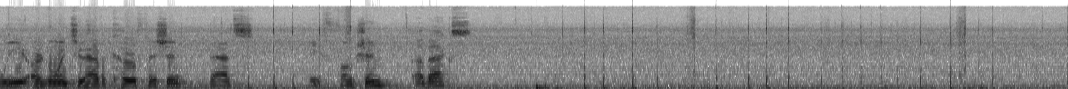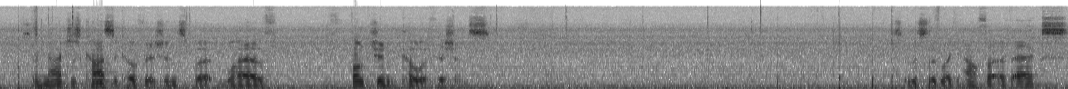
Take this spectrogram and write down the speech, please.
we are going to have a coefficient that's a function of x. So not just constant coefficients, but we'll have function coefficients. So this look like alpha of x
